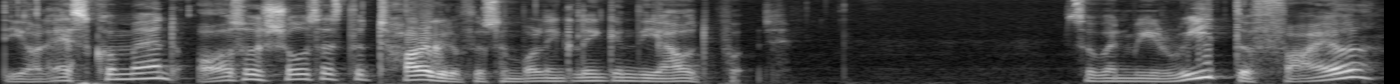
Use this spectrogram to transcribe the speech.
The ls command also shows us the target of the symbolic link in the output. So when we read the file,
